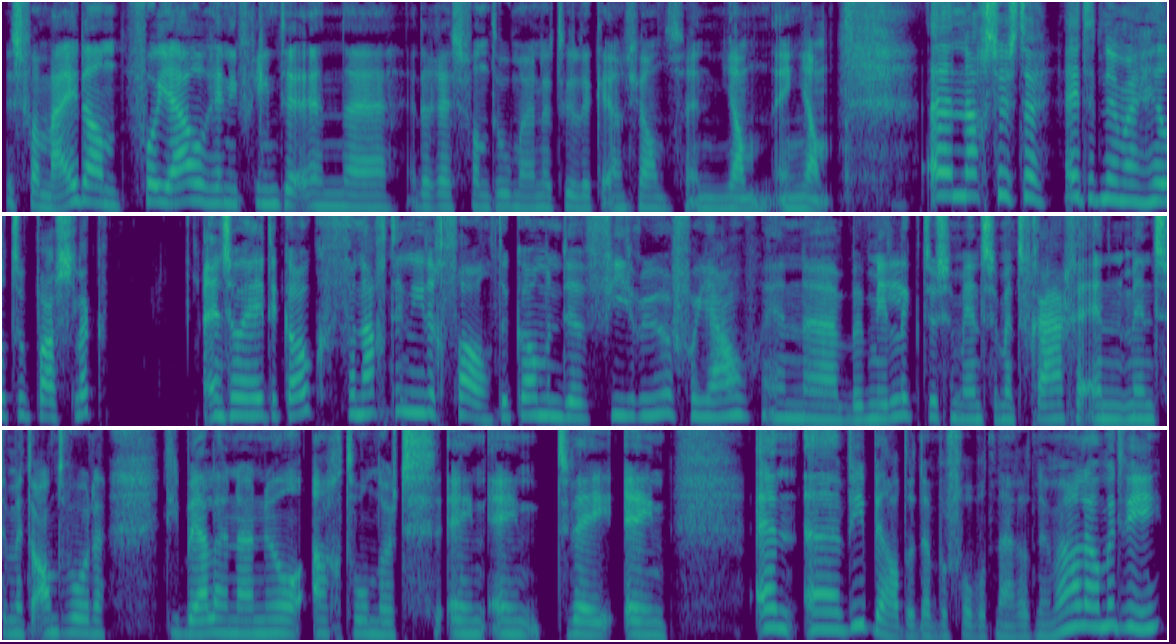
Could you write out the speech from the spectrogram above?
Dus van mij dan, voor jou Henny Vrienden en uh, de rest van Doe maar natuurlijk... Ernst Jans en Jan en Jan. Uh, Nachtzuster heet het nummer heel toepasselijk. En zo heet ik ook, vannacht in ieder geval. De komende vier uur voor jou. En uh, bemiddel ik tussen mensen met vragen en mensen met antwoorden... die bellen naar 0800-1121. En uh, wie belde er bijvoorbeeld naar dat nummer? Hallo, met wie?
